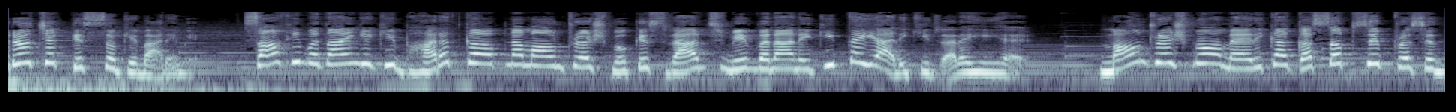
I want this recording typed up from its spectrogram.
रोचक किस्सों के बारे में। साथ ही बताएँगे कि भारत का अपना माउंट रशमो किस राज्य में बनाने की तैयारी की जा रही है। माउंट रशमो अमेरिका का सबसे प्रसिद्ध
